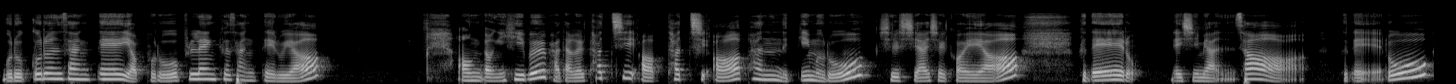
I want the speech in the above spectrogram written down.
무릎 꿇은 상태 옆으로 플랭크 상태로요. 엉덩이 힙을 바닥을 터치업, 터치업 하는 느낌으로 실시하실 거예요. 그대로 내쉬면서 그대로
